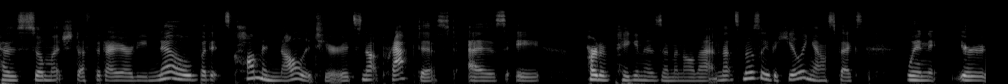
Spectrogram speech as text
has so much stuff that i already know but it's common knowledge here it's not practiced as a part of paganism and all that and that's mostly the healing aspects when you're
